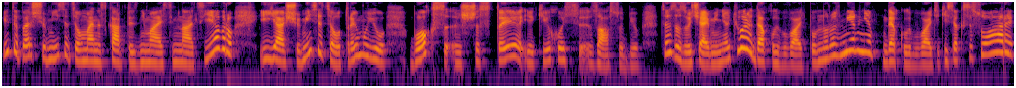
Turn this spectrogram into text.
І тепер щомісяця у мене з карти знімає 17 євро, і я щомісяця отримую бокс з шести якихось засобів. Це зазвичай мініатюри, деколи бувають повнорозмірні, деколи бувають якісь аксесуари.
